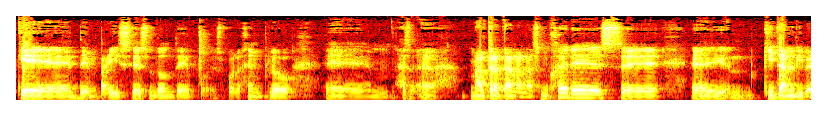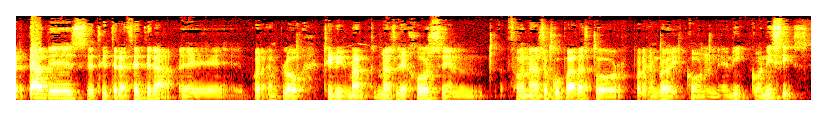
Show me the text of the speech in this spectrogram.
que de países donde, pues, por ejemplo, eh, maltratan a las mujeres, eh, quitan libertades, etcétera, etcétera. por ejemplo, sin ir más, lejos, en zonas ocupadas por, por ejemplo, con, con ISIS,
